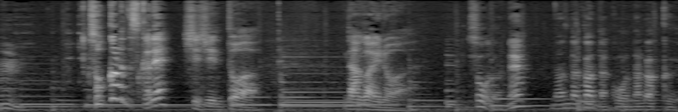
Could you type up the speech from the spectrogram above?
うん。そっからですかね詩人とは。長いのは。そうだね。なんだかんだこう長く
